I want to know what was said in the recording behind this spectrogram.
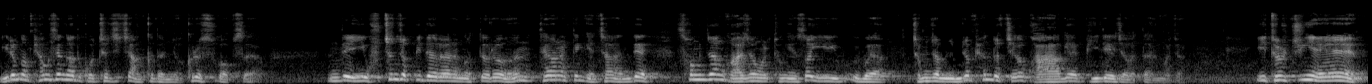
이런 건 평생 가도 고쳐지지 않거든요. 그럴 수가 없어요. 근데 이 후천적 비대라는 것들은 태어날 땐 괜찮은데 성장 과정을 통해서 이 뭐야 점점 점점 편도체가 과하게 비대해져 갔다는 거죠. 이 둘 중에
